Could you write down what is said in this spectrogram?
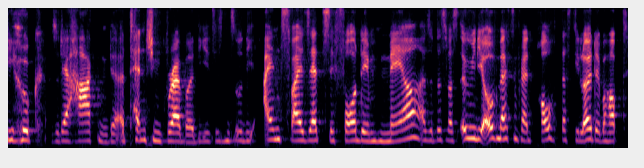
die Hook, also der Haken, der Attention Grabber, die sind so die ein, zwei Sätze vor dem Mehr, also das, was irgendwie die Aufmerksamkeit braucht, dass die Leute überhaupt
